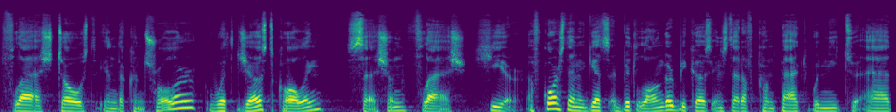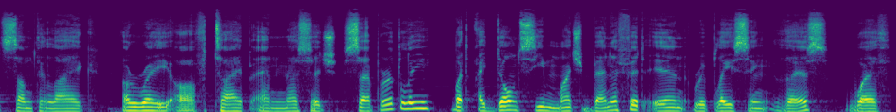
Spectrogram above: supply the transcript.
flash toast in the controller with just calling session flash here. Of course, then it gets a bit longer because instead of compact, we need to add something like array of type and message separately, but I don't see much benefit in replacing this with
